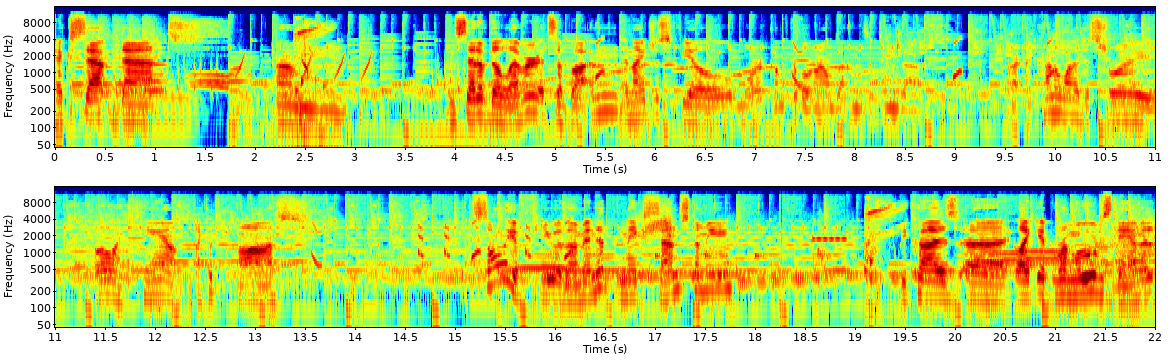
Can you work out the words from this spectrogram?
except that um, instead of the lever, it's a button, and I just feel more comfortable around buttons, it turns out. Alright, I kind of want to destroy... Oh, I can't. I could toss. It's only a few of them, and it makes sense to me. Because, uh, like, it removes damage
